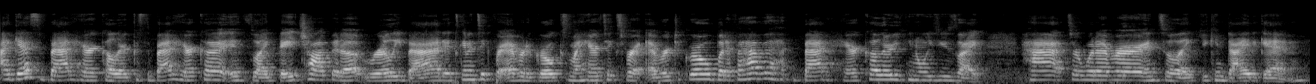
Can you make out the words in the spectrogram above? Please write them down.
I guess bad hair color because the bad haircut if like they chop it up really bad it's gonna take forever to grow because my hair takes forever to grow. But if I have a bad hair color you can always use like hats or whatever until like you can dye it again.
